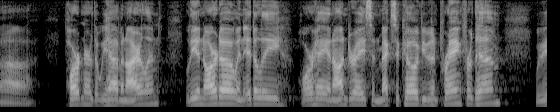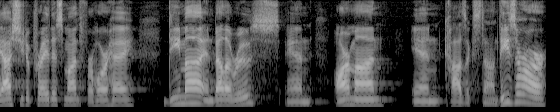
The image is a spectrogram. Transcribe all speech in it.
uh, partner that we have in Ireland. Leonardo in Italy, Jorge and Andres in Mexico. Have you been praying for them? We ask you to pray this month for Jorge, Dima in Belarus, and Arman in Kazakhstan. These are our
